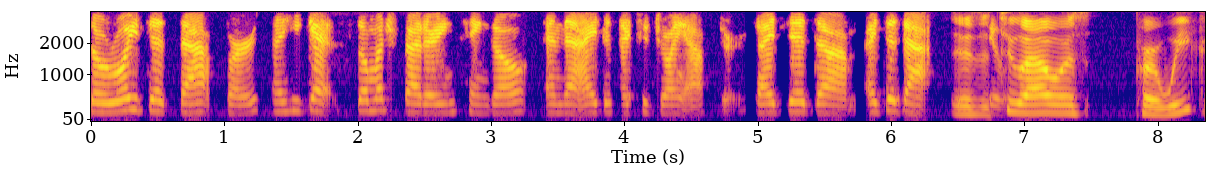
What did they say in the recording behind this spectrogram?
So Roy did that first, and he gets so much better in tango, and then I decided to join after. So I did, um, I did that. Is it Two. two hours per week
